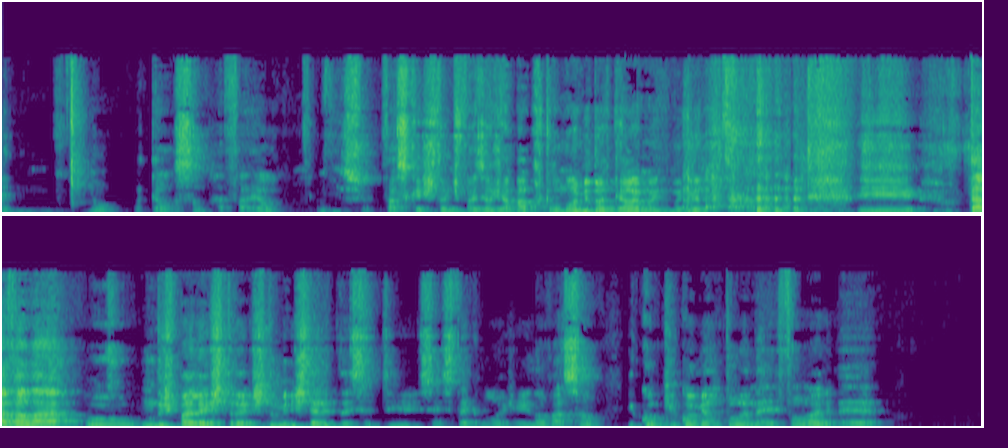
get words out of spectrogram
no Hotel São Rafael. Isso. Faço questão de fazer o jabá porque o nome do hotel é muito bonito. e estava lá o, um dos palestrantes do Ministério de, de, Ciência, Tecnologia e Inovação e co, que comentou, né? Ele falou, olha, é,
